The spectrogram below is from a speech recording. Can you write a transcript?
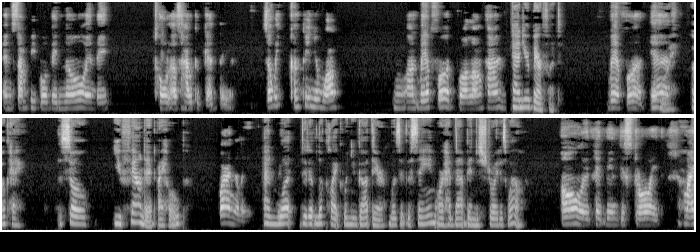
And some people they know and they told us how to get there. So we continue walk on barefoot for a long time. And you're barefoot. Barefoot, yeah. Oh okay. So you found it, I hope. Finally. And what did it look like when you got there? Was it the same or had that been destroyed as well? Oh, it had been destroyed. My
